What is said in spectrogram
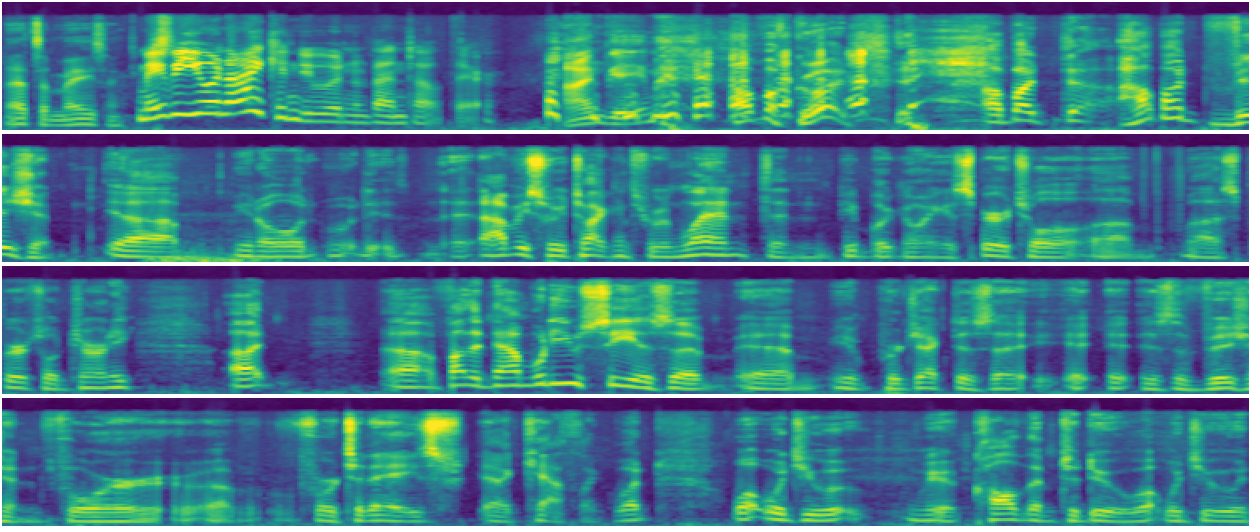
That's amazing. Maybe you and I can do an event out there. I'm game. How about good? how about uh, how about vision? Uh, you know, obviously we're talking through Lent, and people are going a spiritual uh, uh, spiritual journey. Uh, uh, Father Dom, what do you see as a um, you project as a as a vision for uh, for today's uh, Catholic? What what would you uh, call them to do? What would you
